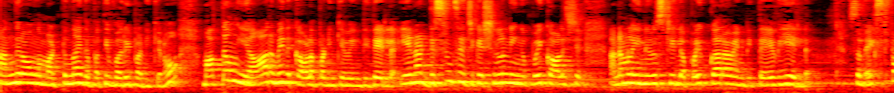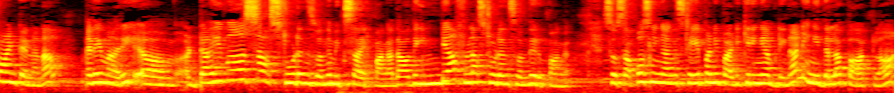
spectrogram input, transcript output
தங்குறவங்க மட்டும்தான் இதை பற்றி வரி பண்ணிக்கணும். மற்றவங்க யாருமே இதை கவலை பண்ணிக்க வேண்டியதே இல்லை. ஏன்னா டிஸ்டன்ஸ் எஜுகேஷனில் நீங்கள் போய் காலேஜ் அண்ணாமலை யூனிவர்சிட்டியில் போய் உட்கார வேண்டிய தேவையே இல்லை. ஸோ நெக்ஸ்ட் பாயிண்ட் என்னன்னா அதே மாதிரி um, டைவர்ஸாக ஸ்டூடெண்ட்ஸ் வந்து மிக்ஸ் ஆயிருப்பாங்க. அதாவது இந்தியா ஃபுல்லாக ஸ்டூடெண்ட்ஸ் வந்து இருப்பாங்க. ஸோ சப்போஸ் நீங்கள் அங்கே ஸ்டே பண்ணி படிக்கிறீங்க அப்படின்னா நீங்கள் இதெல்லாம் பார்க்கலாம்.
